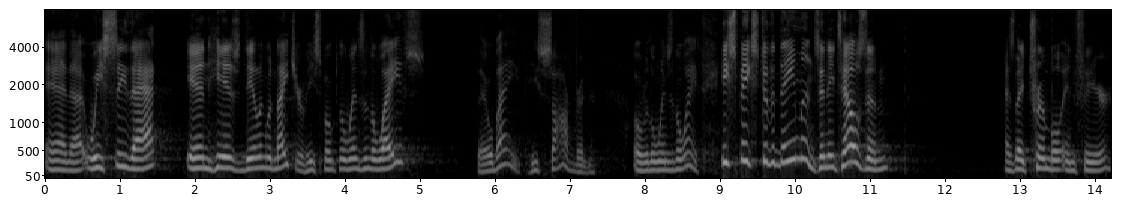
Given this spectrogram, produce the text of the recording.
And uh, we see that in his dealing with nature. He spoke to the winds and the waves, they obeyed. He's sovereign over the winds and the waves. He speaks to the demons and he tells them, as they tremble in fear,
